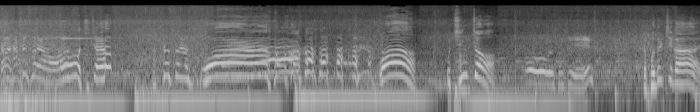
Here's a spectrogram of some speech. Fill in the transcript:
자 잡혔어요. 오 진짜요? 잡혔어요. 와! 와! 오, 진짜! 오 조심. 자, 버들치가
